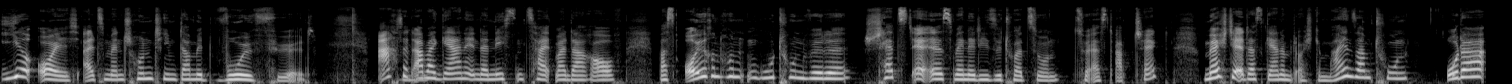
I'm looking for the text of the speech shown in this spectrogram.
ihr euch als Mensch-Hund-Team damit wohlfühlt. Achtet mhm. aber gerne in der nächsten Zeit mal darauf, was euren Hunden gut tun würde. Schätzt er es, wenn er die Situation zuerst abcheckt? Möchte er das gerne mit euch gemeinsam tun? Oder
